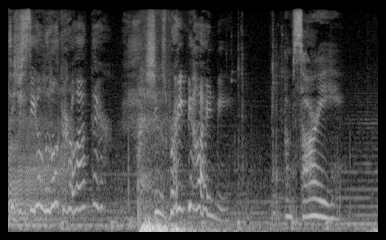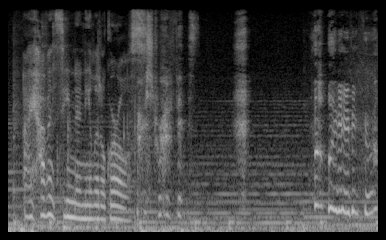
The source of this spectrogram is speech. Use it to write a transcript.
Did you see a uh. little girl out there? She was right behind me. I'm sorry. I haven't seen any little girls. First Rufus. Oh, my baby girl.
